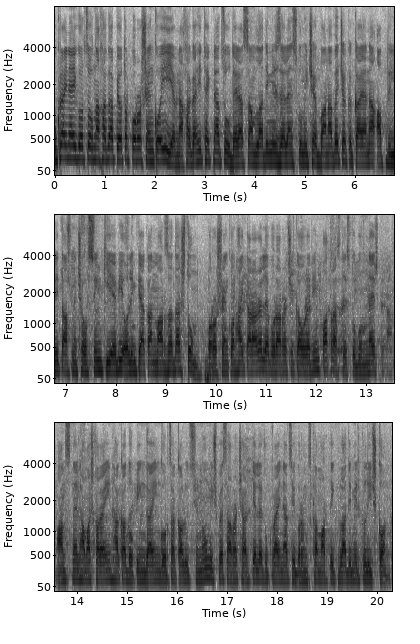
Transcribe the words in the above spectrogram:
Ուկրաինայի գործող նախագահ Պյոտր Պորոշենկոյի եւ նախագահի տեխնացու դերասան Վլադիմիր Զելենսկու միջև բանավեճը կկայանա ապրիլի 14-ին Կիևի Օլիմպիական մարզադաշտում։ Պորոշենկոն հայտարարել է, որ առաջիկա օրերին պատրաստ է ստուգումներ անցնել համաշխարհային հակադոպինգային գործակալությունում, ինչպես առաջարկել էր ուկրաինացի բռնցքամարտիկ Վլադիմիր Կլիչկոն։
